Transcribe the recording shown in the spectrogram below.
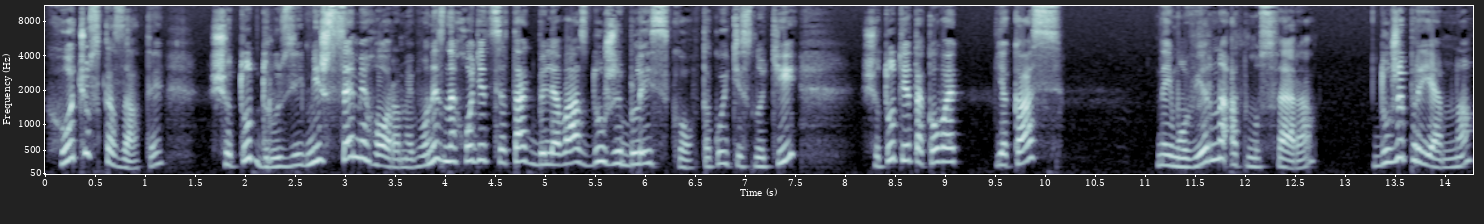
Хочу сказати, що тут, друзі, між цими горами вони знаходяться так біля вас дуже близько, в такій тісноті, що тут є такова якась неймовірна атмосфера, дуже приємна.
